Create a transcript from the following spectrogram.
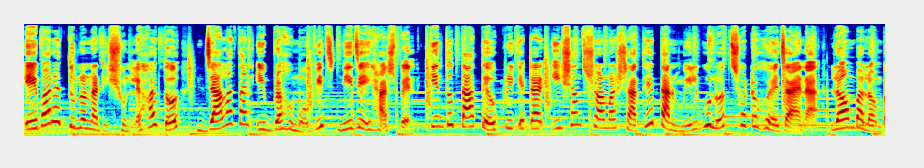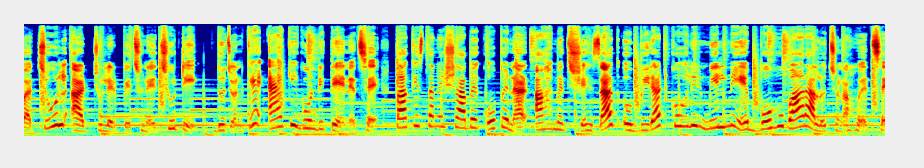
এবারের তুলনাটি শুনলে হয়তো জালাতান ইব্রাহিমোভিচ নিজেই হাসবেন। কিন্তু তাতেও ক্রিকেটার ঈশান্ত শর্মার সাথে তার মিলগুলো ছোট হয়ে যায় না। লম্বা লম্বা চুল আর চুলের পেছনে ঝুটি দুজনকে একই গণ্ডিতে এনেছে। পাকিস্তানের সাবেক ওপেনার আহমেদ শেহজাদ ও বিরাট কোহলির মিল নিয়ে বহুবার আলোচনা হয়েছে।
